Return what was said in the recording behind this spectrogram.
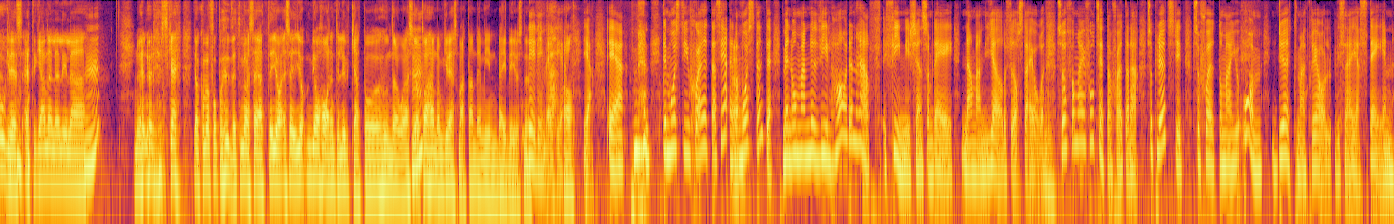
ogräsättikan eller lilla... Mm. Nu, nu ska, jag kommer få på huvudet om jag säger att jag, alltså, jag, jag har inte lukat på hundra år. Alltså, Jag tar hand om gräsmattan, det är min baby just nu. Mm. Det är din baby, ja. Ja. ja. Eh, men det måste ju skötas, ja. eller måste inte. Men om man nu vill ha den här finishen som det är när man gör det första året, Mm. så får man ju fortsätta att sköta det här. Så plötsligt så sköter man ju om dött material, vill säga sten,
